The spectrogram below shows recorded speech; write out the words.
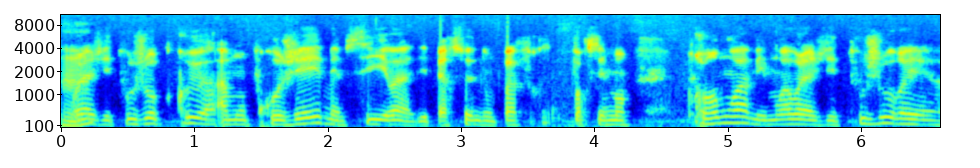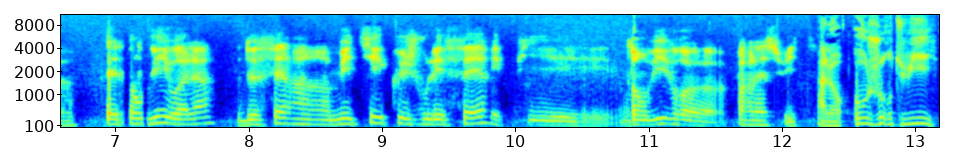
Mhm. Voilà, j'ai toujours cru à, mon projet, même si voilà, des personnes n'ont pas for- forcément cru en moi, mais moi voilà, j'ai toujours euh, cette envie voilà de faire un métier que je voulais faire et puis d'en vivre euh, par la suite. Alors aujourd'hui,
